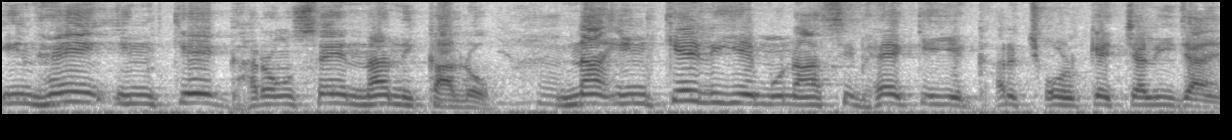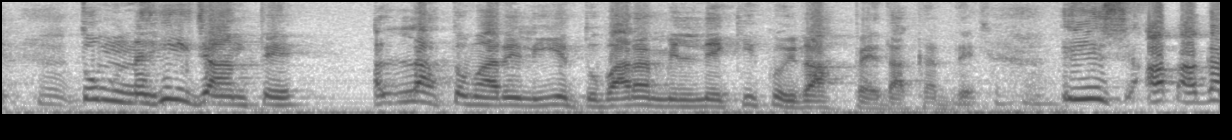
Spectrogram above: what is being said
इन्हें इनके घरों से ना निकालो ना इनके लिए मुनासिब है कि ये घर छोड़ के चली जाएँ। तुम नहीं जानते अल्लाह तुम्हारे लिए दोबारा मिलने की कोई राह पैदा कर दे। इस अब अगर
